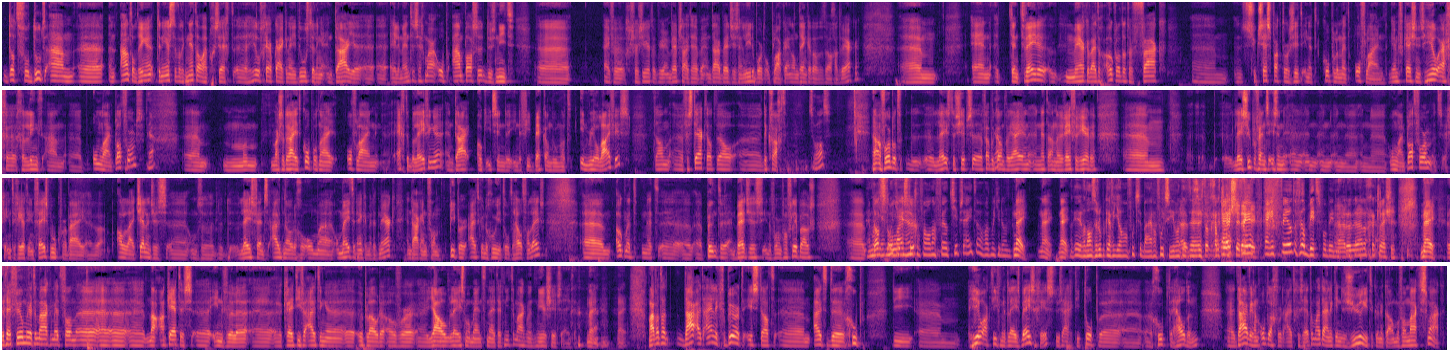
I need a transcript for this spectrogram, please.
Dat voldoet aan eh, een aantal dingen. Ten eerste, wat ik net al heb gezegd, eh, heel scherp kijken naar je doelstellingen en daar je eh, elementen zeg maar, op aanpassen. Dus niet even gechargeerd ook weer een website hebben en daar badges en leaderboard op plakken en dan denken dat het wel gaat werken. Ehm, en ten tweede merken wij toch ook wel dat er vaak ehm, een succesfactor zit in het koppelen met offline. Gamification is heel erg eh, gelinkt aan eh, online platforms. Ja. Ehm, maar zodra je het koppelt naar offline eh, echte belevingen en daar ook iets in de, in de feedback kan doen wat in real life is, dan versterkt dat wel de kracht. Zoals? Nou, een voorbeeld, de, Lees, de chipsfabrikant waar jij net aan refereerde. Ehm eh, Lees Superfans is een, een, een, een, een, eh, eh, online platform. Het is geïntegreerd in Facebook, waarbij eh, we allerlei challenges onze de, leesfans uitnodigen om, om mee te denken met het merk. En daarin van pieper uit kunnen groeien tot de held van lees. Ehm, ook met, met punten en badges in de vorm van flippo's. Moet dat je, is het moet je online in hun stuk. geval dan veel chips eten of wat moet je doen? Nee, nee, nee. Oké, want anders roep ik even Johan Voets erbij van Voetsie. Want Ja, het, precies, eh, dat gaat clashen, denk veel- ik. krijg je veel te veel bits voor binnen. Ja dat, ja, dat gaat clashen. Nee, het heeft veel meer te maken met van, eh, nou, enquêtes invullen, creatieve uitingen uploaden over jouw leesmoment. Nee, het heeft niet te maken met meer chips eten. Nee, nee. Maar wat er daar uiteindelijk gebeurt is dat ehm, uit de groep die ehm, heel actief met lees bezig is, dus eigenlijk die topgroep, groep, de helden, eh, daar weer een opdracht wordt uitgezet om uiteindelijk in de jury te kunnen komen van Maak de Smaak.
